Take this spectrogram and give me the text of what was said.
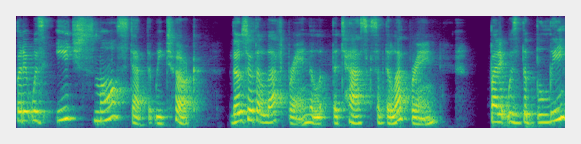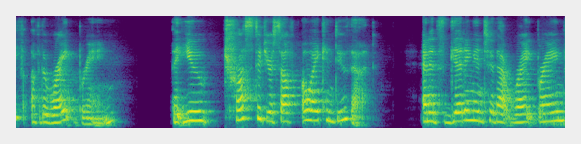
But it was each small step that we took those are the left brain, the, the tasks of the left brain. But it was the belief of the right brain that you trusted yourself, oh, I can do that. And it's getting into that right brain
